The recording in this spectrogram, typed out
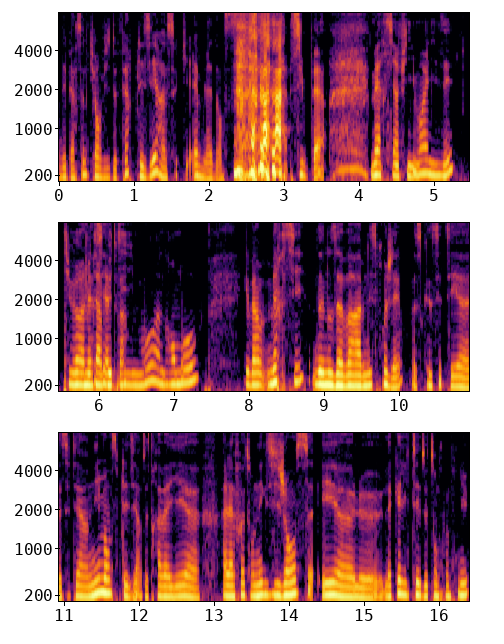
des, personnes qui ont envie de faire plaisir à ceux qui aiment la danse. Super. Merci infiniment, Alizé. Tu veux rajouter un petit mot, un grand mot? Eh ben, merci de nous avoir amené ce projet parce que c'était euh, c'était un immense plaisir de travailler euh, à la fois ton exigence et euh, le, la qualité de ton contenu.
